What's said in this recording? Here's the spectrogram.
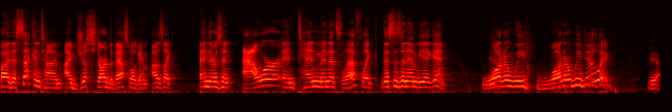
By the second time, I just started the basketball game. I was like, and there's an hour and 10 minutes left. Like this is an NBA game. What are we? What are we doing? Yeah.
